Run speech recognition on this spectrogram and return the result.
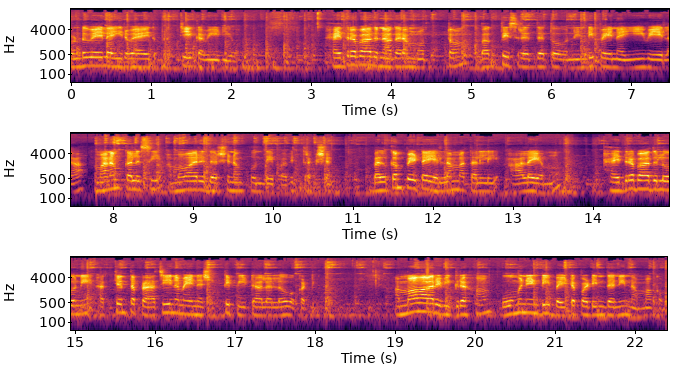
రెండు వేల ఇరవై ఐదు ప్రత్యేక వీడియో. హైదరాబాద్ నగరం మొత్తం భక్తి శ్రద్ధతో నిండిపోయిన ఈ వేళ మనం కలిసి అమ్మవారి దర్శనం పొందే పవిత్ర క్షణం. బల్కంపేట ఎల్లమ్మ తల్లి ఆలయము హైదరాబాదులోని అత్యంత ప్రాచీనమైన శక్తి పీఠాలలో ఒకటి. అమ్మవారి విగ్రహం భూమి నుండి బయటపడిందని నమ్మకం.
